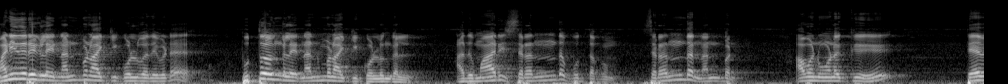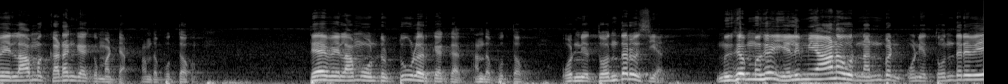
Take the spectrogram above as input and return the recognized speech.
மனிதர்களை நண்பனாக்கி கொள்வதை விட புத்தகங்களை நண்பனாக்கி கொள்ளுங்கள். அது மாதிரி சிறந்த புத்தகம் சிறந்த நண்பன். அவன் உனக்கு தேவையில்லாமல் கடன் கேட்க மாட்டான் அந்த புத்தகம். தேவையில்லாமல் ஒன்று டூலர் கேட்காது அந்த புத்தகம். உன்னை தொந்தரவு செய்யாது. மிக மிக எளிமையான ஒரு நண்பன் உன்னை தொந்தரவே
